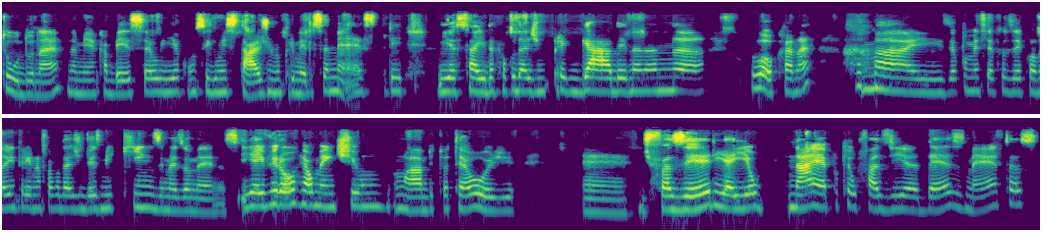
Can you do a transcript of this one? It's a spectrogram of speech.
tudo, né? Na minha cabeça eu ia conseguir um estágio no primeiro semestre, ia sair da faculdade empregada e nananã. Louca, né? Mas eu comecei a fazer quando eu entrei na faculdade em 2015, mais ou menos. E aí virou realmente um, um hábito até hoje é, de fazer. E aí eu, na época, eu fazia 10 metas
